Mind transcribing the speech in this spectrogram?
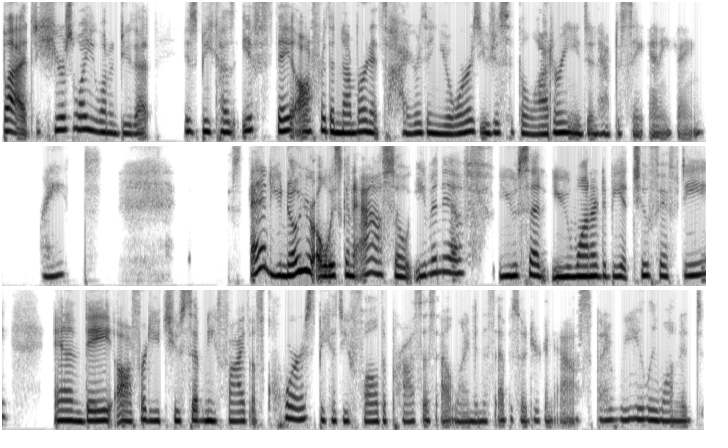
But here's why you want to do that is because if they offer the number and it's higher than yours, you just hit the lottery and you didn't have to say anything, right? And you know you're always going to ask. So even if you said you wanted to be at 250 and they offered you 275 of course because you follow the process outlined in this episode you're going to ask. But i really wanted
